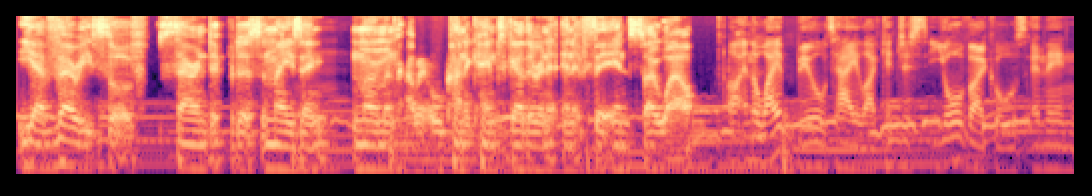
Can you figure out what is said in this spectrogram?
yeah very sort of serendipitous amazing moment how it all kind of came together and it and it fit in so well Oh, and the way it builds, hey, like it just your vocals, and then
